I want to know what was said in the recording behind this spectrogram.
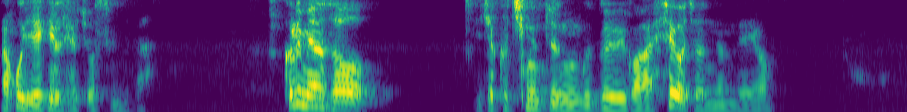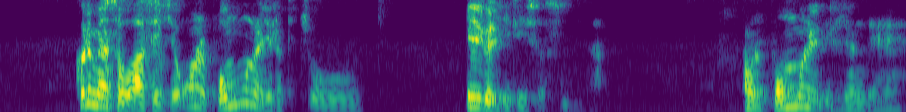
라고 얘기를 해 줬습니다. 그러면서 이제 그 친구들과 헤어졌는데요. 그러면서 와서 이제 오늘 본문을 이렇게 쭉 읽을 일이 있었습니다. 오늘 본문을 읽는데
